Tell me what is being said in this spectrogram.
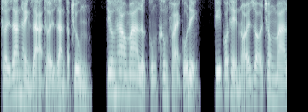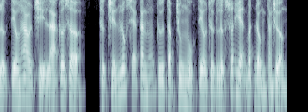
Thời gian hành giả thời gian tập trung, tiêu hao ma lực cũng không phải cố định, kỹ có thể nói rõ trong ma lực tiêu hao chỉ là cơ sở, thực chiến lúc sẽ căn cứ tập trung mục tiêu thực lực xuất hiện bất đồng tăng trưởng.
